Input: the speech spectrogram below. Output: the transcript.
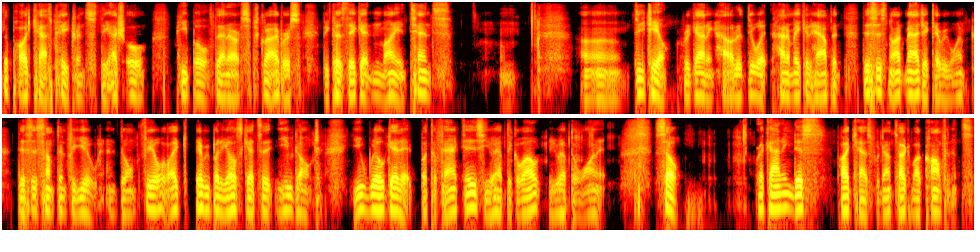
the podcast patrons, the actual people that are subscribers, because they're getting my intense um, uh, detail regarding how to do it, how to make it happen. This is not magic, everyone. This is something for you. And don't feel like everybody else gets it. You don't. You will get it. But the fact is, you have to go out, you have to want it. So, regarding this podcast, we're going to talk about confidence.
